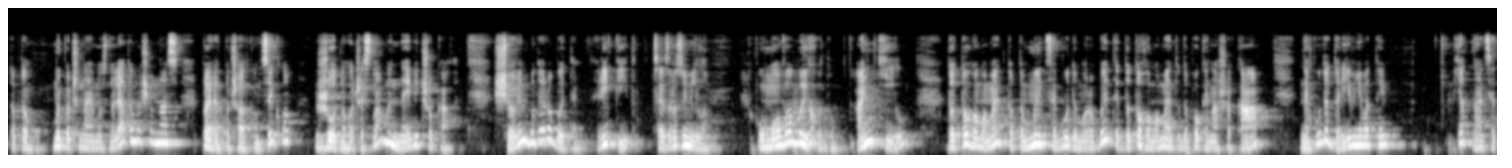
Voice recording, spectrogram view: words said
Тобто ми починаємо з нуля, тому що в нас перед початком циклу жодного числа ми не відшукали. Що він буде робити? Repeat, це зрозуміло. Умова виходу until до того моменту, тобто ми це будемо робити до того моменту, допоки наша k не буде дорівнювати 15.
